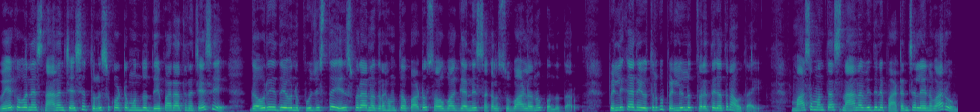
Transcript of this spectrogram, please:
వేకువనే స్నానం చేసి తులసి కొట్ట ముందు దీపారాధన చేసి గౌరీదేవిని పూజిస్తే ఈశ్వరానుగ్రహంతో పాటు సౌభాగ్యాన్ని సకల శుభాలను పొందుతారు. పెళ్ళి కాని యువతులకు పెళ్ళిళ్ళు త్వరితగతన అవుతాయి. మాసమంతా స్నాన విధిని పాటించలేని వారు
